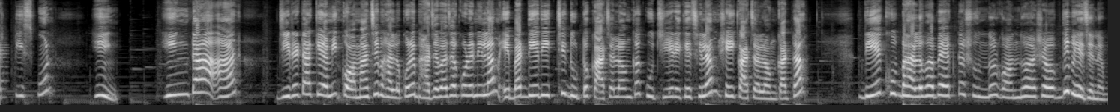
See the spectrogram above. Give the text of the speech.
এক স্পুন হিং। হিংটা আর জিরেটাকে আমি কম আঁচে ভালো করে ভাজা ভাজা করে নিলাম। এবার দিয়ে দিচ্ছি দুটো কাঁচা লঙ্কা কুচিয়ে রেখেছিলাম সেই কাঁচা লঙ্কাটা। দিয়ে খুব ভালোভাবে একটা সুন্দর গন্ধ আসা অবধি ভেজে নেব।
